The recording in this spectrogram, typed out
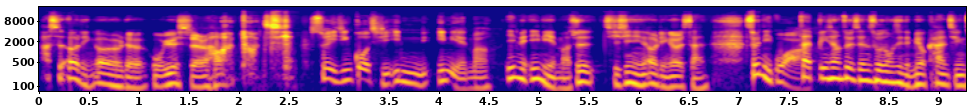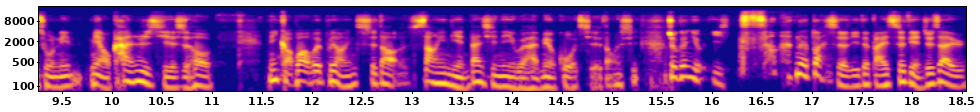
它是二零二二的五月十二号 到期。所以已经过期一年一年吗？一年一年嘛，就是期新年二零二三，所以你在冰箱最深处的东西你没有看清楚，你秒看日期的时候，你搞不好会不小心吃到上一年，但其实你以为还没有过期的东西，就跟有一那个断舍离的白痴点就在于，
